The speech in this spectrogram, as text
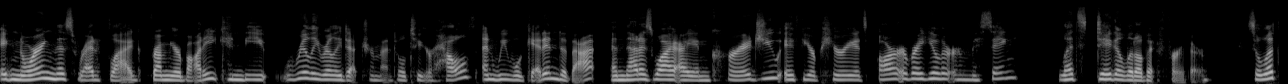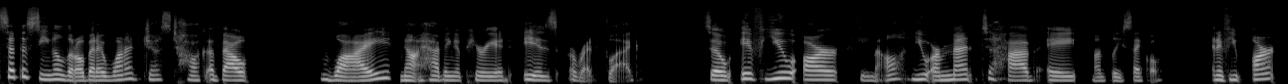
Ignoring this red flag from your body can be really, really detrimental to your health. And we will get into that. And that is why I encourage you if your periods are irregular or missing, let's dig a little bit further. So let's set the scene a little bit. I want to just talk about why not having a period is a red flag. So, if you are female, you are meant to have a monthly cycle. And if you aren't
